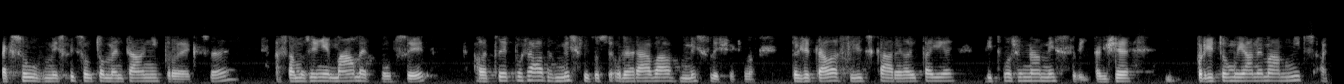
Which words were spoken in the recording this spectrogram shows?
tak jsou v mysli, jsou to mentální projekce a samozřejmě máme pocit, ale to je pořád v mysli, to se odehrává v mysli všechno. Takže tahle fyzická realita je vytvořená myslí. Takže proti tomu já nemám nic, ať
